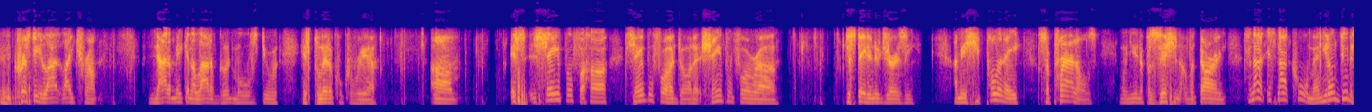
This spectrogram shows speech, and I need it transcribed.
Mm-hmm. Christie, lot like Trump, not making a lot of good moves during his political career. Um, it's, it's shameful for her, shameful for her daughter, shameful for uh, the state of New Jersey. I mean, she's pulling a Sopranos when you're in a position of authority. It's not it's not cool, man. You don't do this.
